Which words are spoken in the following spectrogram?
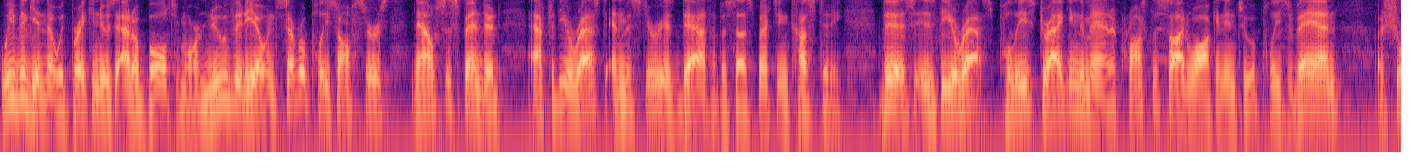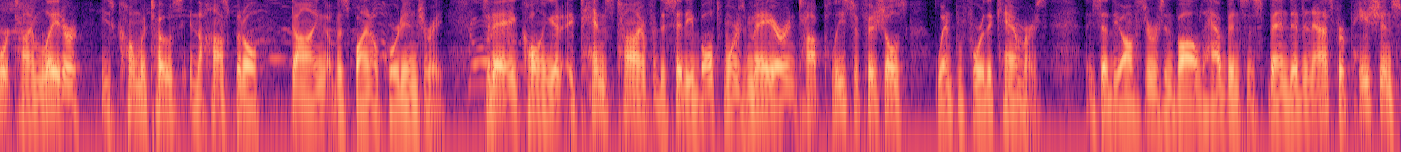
We begin, though, with breaking news out of Baltimore. New video and several police officers now suspended after the arrest and mysterious death of a suspect in custody. This is the arrest. Police dragging the man across the sidewalk and into a police van. A short time later, he's comatose in the hospital, dying of a spinal cord injury. Today, calling it a tense time for the city, Baltimore's mayor and top police officials went before the cameras. They said the officers involved have been suspended and asked for patience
